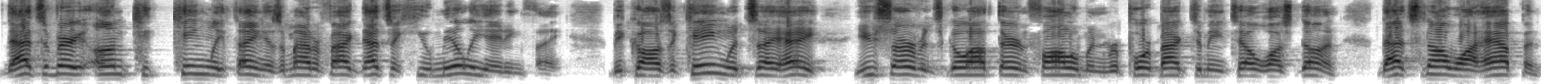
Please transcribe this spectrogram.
That's a very unkingly thing. As a matter of fact, that's a humiliating thing because a king would say, Hey, you servants go out there and follow them and report back to me and tell what's done. That's not what happened.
